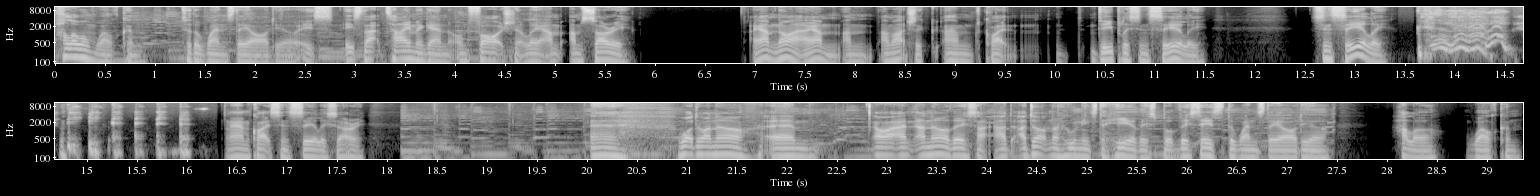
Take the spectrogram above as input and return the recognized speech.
Hello and welcome to the Wednesday audio. It's it's that time again. Unfortunately, I'm I'm sorry. I am no, I am. I'm I'm actually I'm quite deeply sincerely sincerely I am quite sincerely sorry. Uh, what do I know? Um, oh, I, I know this. I, I, I don't know who needs to hear this, but this is the Wednesday audio. Hello, welcome.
